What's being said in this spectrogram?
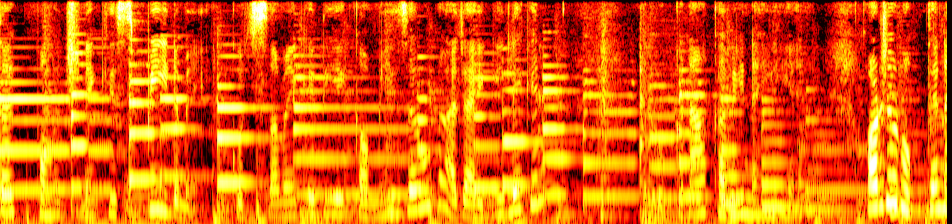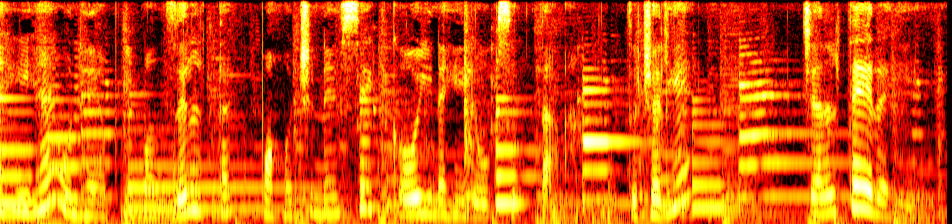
तक पहुँचने की स्पीड में कुछ समय के लिए कमी ज़रूर आ जाएगी, लेकिन रुकना कभी नहीं है। और जो रुकते नहीं हैं, उन्हें अपनी मंजिल तक पहुँचने से कोई नहीं रोक सकता। तो चलिए, चलते रहिए।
